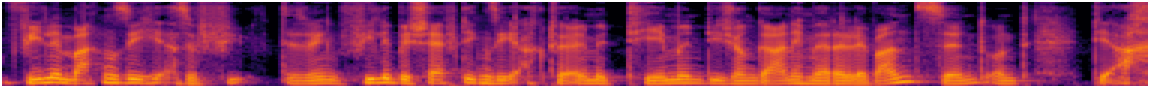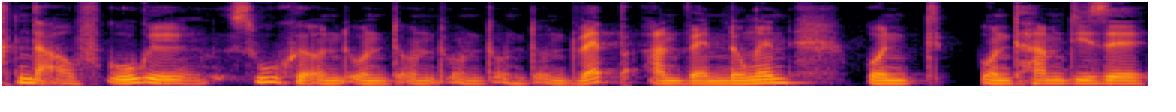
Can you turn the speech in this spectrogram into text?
viele machen sich, also deswegen viele beschäftigen sich aktuell mit Themen, die schon gar nicht mehr relevant sind und die achten da auf Google Suche und und und und und, und Web-Anwendungen und und haben diese,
